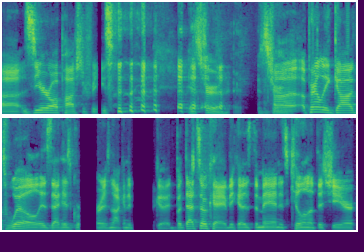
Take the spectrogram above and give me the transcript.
uh, zero apostrophes. it's true. It's true. Uh, apparently, God's will is that his grammar is not going to be good, but that's okay because the man is killing it this year.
